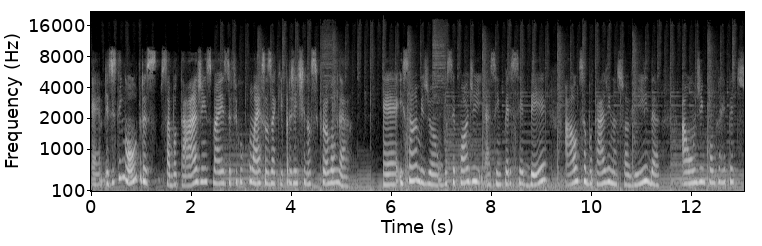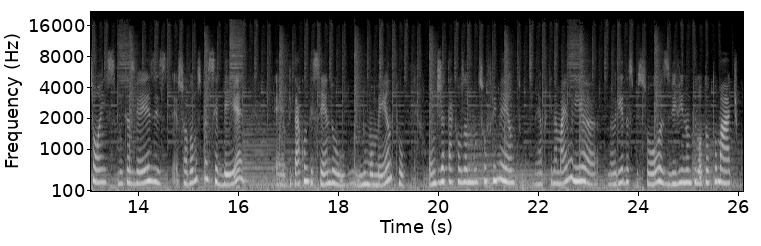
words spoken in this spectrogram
É, existem outras sabotagens, mas eu fico com essas aqui para a gente não se prolongar. É, e sabe, João, você pode assim perceber a autossabotagem na sua vida aonde encontra repetições. Muitas vezes é, só vamos perceber é, o que está acontecendo no momento onde já está causando muito sofrimento, né? Porque na maioria, a maioria das pessoas vive num piloto automático,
